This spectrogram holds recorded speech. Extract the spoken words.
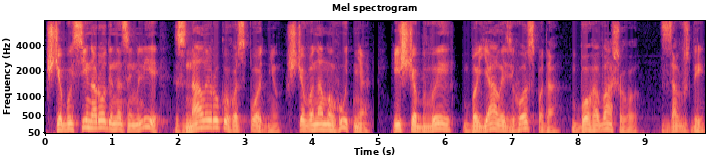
щоб усі народи на землі знали руку Господню, що вона могутня, і щоб ви боялись Господа, Бога вашого, завжди.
